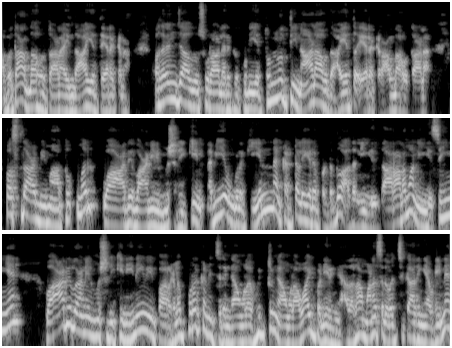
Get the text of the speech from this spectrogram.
அப்பதான் அல்லாஹு தாலா இந்த ஆயத்தை இறக்குறான். பதினஞ்சாவது சூறால இருக்கக்கூடிய தொண்ணூத்தி நாலாவது ஆயத்தை இறக்குறான் அல்லாஹு தாலா. ஃபஸ்தா பிமா துக்மர் வா அதிவானில் முஷ்ரிக்கின் நபியே உங்களுக்கு என்ன கட்டளையிடப்பட்டதோ அதை நீங்க தாராளமா நீங்க செய்ய வாரிதானில் முஷ்ரிக்கின் இணை வைப்பார்களை புறக்கணிச்சிருங்க அவங்கள விட்டுருங்க அவங்கள அவாய்ட் பண்ணிருங்க. அதெல்லாம் மனசுல வச்சுக்காதீங்க அப்படின்னு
